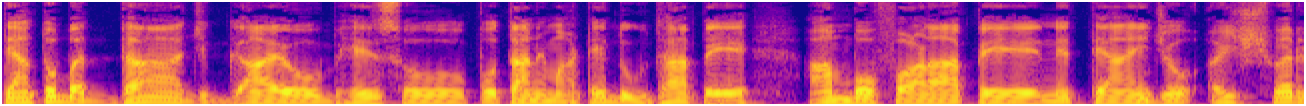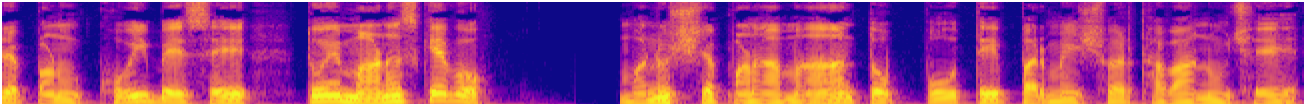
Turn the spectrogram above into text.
ત્યાં તો બધા જ ગાયો, ભેંસો પોતાને માટે દૂધ આપે, આંબો ફળ આપે ને ત્યાંય જો ઐશ્વર્યપણું ખોઈ બેસે, તો એ માણસ કેવો? મનુષ્યપણામાં તો પોતે પરમેશ્વર થવાનું છે,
